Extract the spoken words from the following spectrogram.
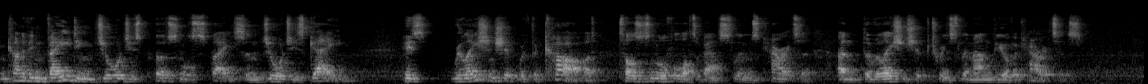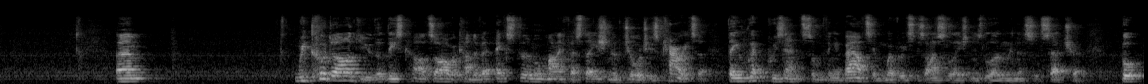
in kind of invading George's personal space and George's game. His relationship with the card tells us an awful lot about Slim's character and the relationship between Slim and the other characters. Um, we could argue that these cards are a kind of an external manifestation of George's character. They represent something about him, whether it's his isolation, his loneliness, etc. But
